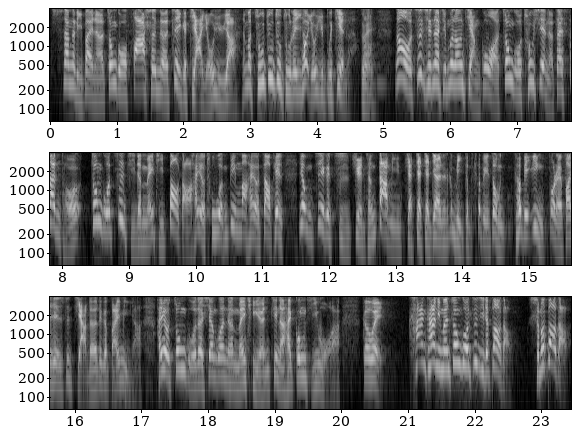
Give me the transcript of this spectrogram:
上个礼拜呢，中国发生了这个假鱿鱼啊，那么煮煮煮煮了以后，鱿鱼不见了。对。那我之前在节目中讲过啊，中国出现了在汕头，中国自己的媒体报道，还有图文并茂，还有照片，用这个纸卷成大米，假假假假，这个米怎么特别重、特别硬？后来发现是假的那个白米啊，还有中国的相关的媒体人竟然还攻击我啊！各位看看你们中国自己的报道，什么报道？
